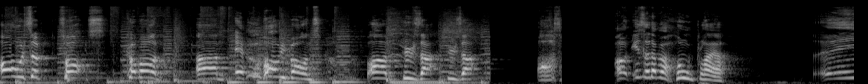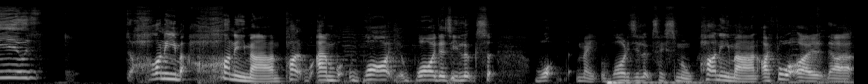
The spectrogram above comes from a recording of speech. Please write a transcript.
Oh, it's a tots. Come on. Um, it, Harvey Barnes. Um, who's that? Who's that? Oh, oh it's another Hull player. Honey, Honeyman. And why, why does he look so? What, mate? Why does he look so small? Honeyman. I thought I, uh,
